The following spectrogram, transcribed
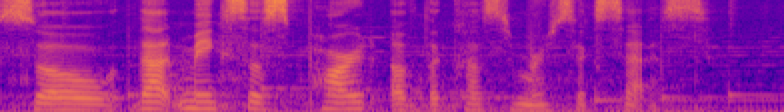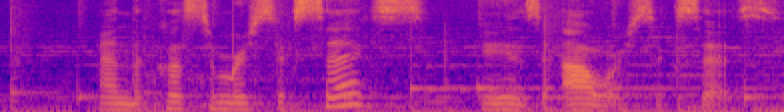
So that makes us part of the customer success. And the customer success is our success.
